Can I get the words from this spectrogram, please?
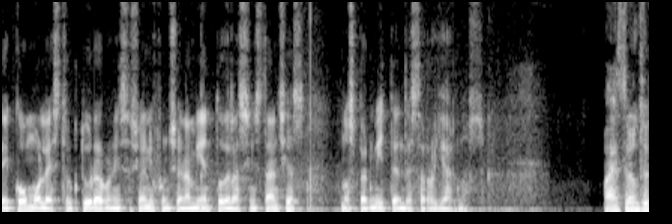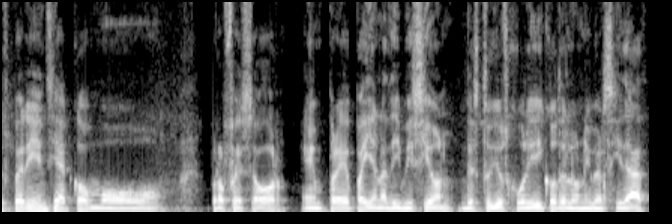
de cómo la estructura, organización y funcionamiento de las instancias nos permiten desarrollarnos. Maestro, en su experiencia como profesor en prepa y en la división de estudios jurídicos de la universidad,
